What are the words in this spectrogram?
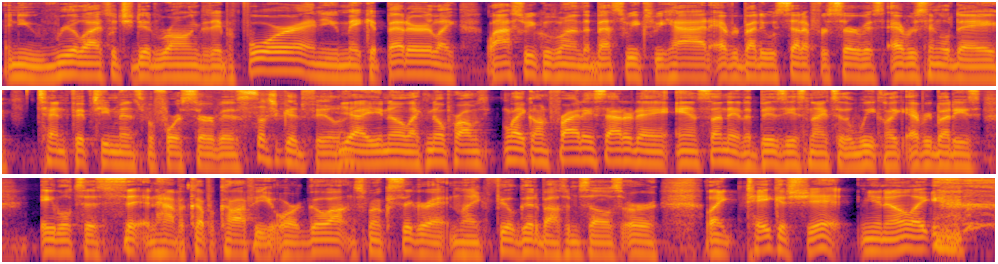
and you realize what you did wrong the day before and you make it better like last week was one of the best weeks we had everybody was set up for service every single day 10 15 minutes before service Such a good feeling. Yeah, you know, like no problems. Like on Friday, Saturday, and Sunday, the busiest nights of the week, like everybody's able to sit and have a cup of coffee or go out and smoke a cigarette and like feel good about themselves or like take a shit, you know, like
